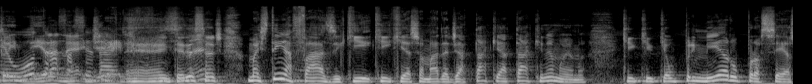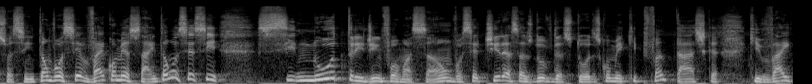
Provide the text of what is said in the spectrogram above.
é outra né? saciedade. De- É difícil, interessante. Mas tem a fase que, que, que é chamada de ataque ataque, né, Moema? Que, que, que é o primeiro processo, assim. Então você vai começar. Então você se, se nutre de informação, você tira essas dúvidas todas com uma equipe fantástica que vai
